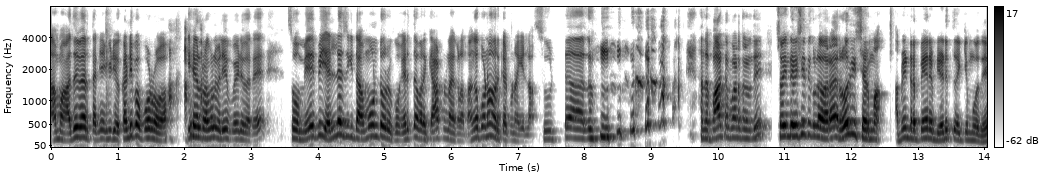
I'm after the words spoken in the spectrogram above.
ஆமா அது வேற தனியா வீடியோ கண்டிப்பா போடுறோம். கேஎல் ராகுல் வெளியே போயிடுவாரு. ஸோ மேபி எல்எஸ்ஜி கிட்ட அமௌண்ட்டும் இருக்கும். எடுத்து அவரை கேப்டன் ஆகலாம் அங்கே போனால் அவர் கேப்டன் ஆகிடலாம். சுட்டாலும். அந்த பாட்டை பாடத்தை வந்து ஸோ இந்த விஷயத்துக்குள்ள வர ரோஹித் சர்மா அப்படின்ற பேர் இப்படி எடுத்து வைக்கும்போது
